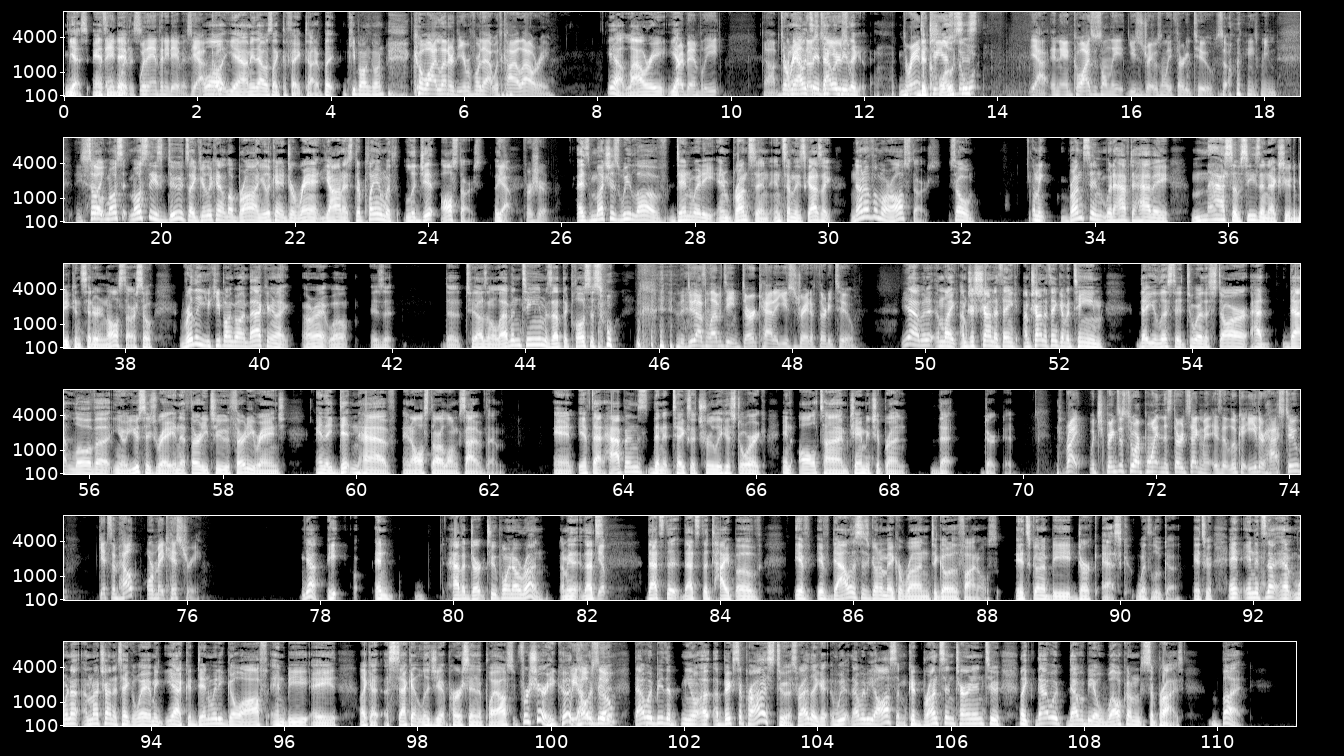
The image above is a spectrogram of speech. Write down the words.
Yes, Anthony with, with- Davis. With, Anthony Davis. Yeah. well, Ka- yeah, I mean that was like the fake title, but keep on going. Kawhi Leonard the year before that with Kyle Lowry. Yeah, Lowry. Yeah, Fred VanVleet. Um, I Durant, mean I would say that would be the Durant, the the with the closest. Yeah, and, and Kawhi's was only usage rate was only 32. So I mean he's So still, like most most of these dudes, like you're looking at LeBron, you're looking at Durant, Giannis, they're playing with legit all stars. Like Yeah, for sure. As much as we love Dinwiddie and Brunson and some of these guys, like none of them are all stars. So, I mean, Brunson would have to have a massive season next year to be considered an all star. So, really, you keep on going back and you're like, all right, well, is it the 2011 team? Is that the closest one? the 2011 team, Dirk had a usage rate of 32. Yeah, but I'm like, I'm just trying to think. I'm trying to think of a team that you listed to where the star had that low of a you know usage rate in the 32 30 range and they didn't have an all-star alongside of them and if that happens then it takes a truly historic and all-time championship run that dirk did Right, which brings us to our point in this third segment is that Luka either has to get some help or make history. yeah he and have a dirk 2.0 run i mean that's Yep. that's the that's the type of if if Dallas is going to make a run to go to the finals, it's going to be Dirk esque with Luka. It's and and it's not. We're not. I'm not trying to take away. I mean, yeah, could Dinwiddie go off and be a like a, a second legit person in the playoffs? For sure, he could. We that hope would be so. that would be the you know a, a big surprise to us, right? Like we, that would be awesome. Could Brunson turn into like that? Would that would be a welcomed surprise? But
